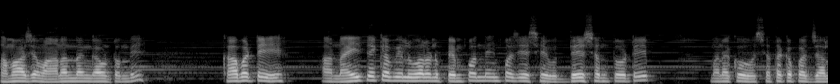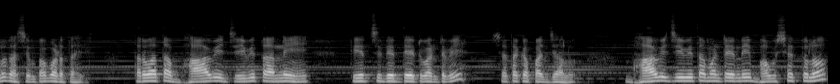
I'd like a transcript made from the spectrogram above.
సమాజం ఆనందంగా ఉంటుంది. కాబట్టి ఆ నైతిక విలువలను పెంపొందింపజేసే ఉద్దేశంతో మనకు శతక పద్యాలు రచింపబడతాయి. తర్వాత భావి జీవితాన్ని తీర్చిదిద్దేటువంటివి శతక పద్యాలు. భావి జీవితం అంటే ఏంటి భవిష్యత్తులో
